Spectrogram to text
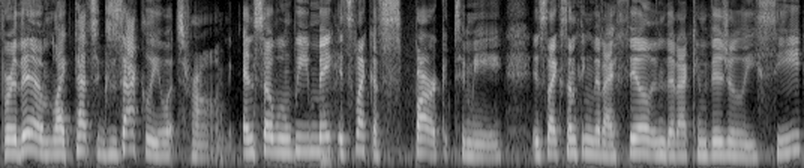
for them like that's exactly what's wrong. And so when we make it's like a spark to me. It's like something that i feel and that i can visually see.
